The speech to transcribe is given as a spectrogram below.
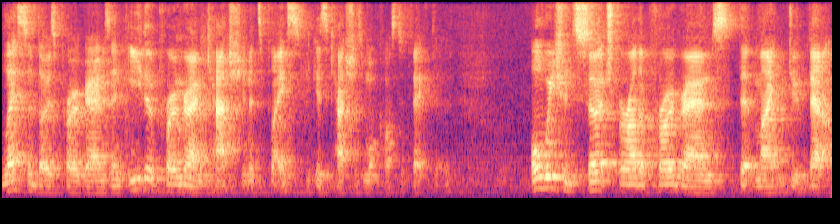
less of those programs and either program cash in its place because cash is more cost effective, or we should search for other programs that might do better.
